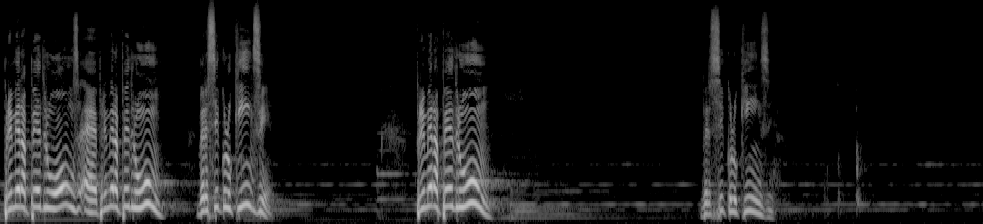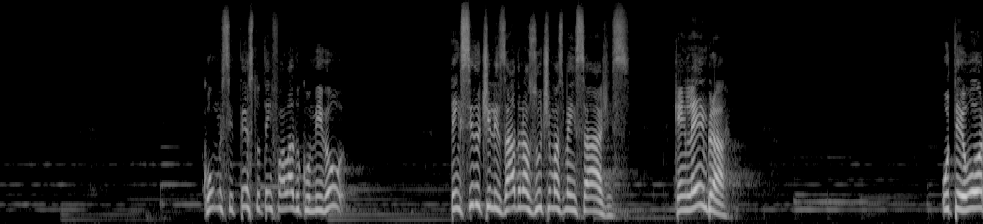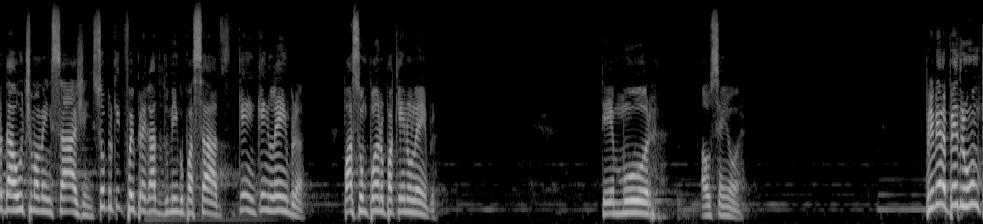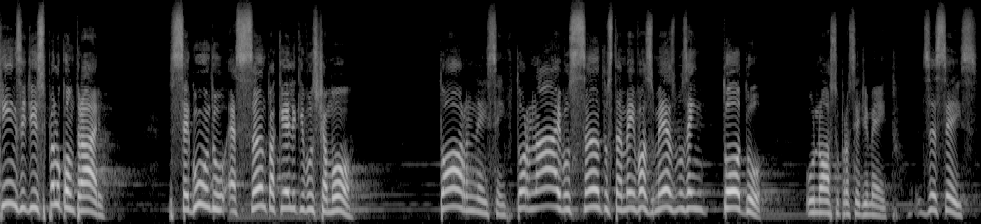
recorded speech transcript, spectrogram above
1 Pedro, 11, é, 1 Pedro 1, versículo 15. 1 Pedro 1, versículo 15. Como esse texto tem falado comigo, tem sido utilizado nas últimas mensagens. Quem lembra o teor da última mensagem? Sobre o que foi pregado domingo passado? Quem, quem lembra? Passa um pano para quem não lembra. Temor ao Senhor. 1 Pedro 1,15 diz: pelo contrário, Segundo, é santo aquele que vos chamou. Tornem-se, tornai-vos santos também vós mesmos em todo o nosso procedimento. 16.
